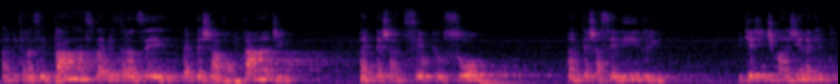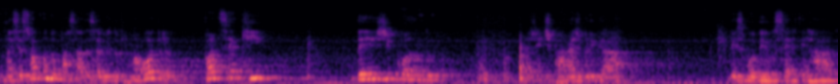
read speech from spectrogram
vai me trazer paz, vai me trazer, vai me deixar à vontade, vai me deixar ser o que eu sou, vai me deixar ser livre, e que a gente imagina que vai ser só quando eu passar dessa vida para uma outra, pode ser aqui. Desde quando a gente parar de brigar desse modelo certo e errado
